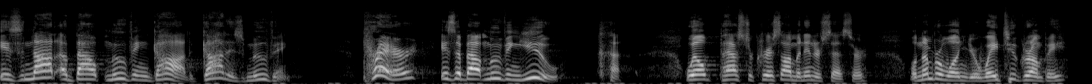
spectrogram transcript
is not about moving God, God is moving. Prayer is about moving you. well, Pastor Chris, I'm an intercessor. Well, number one, you're way too grumpy,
